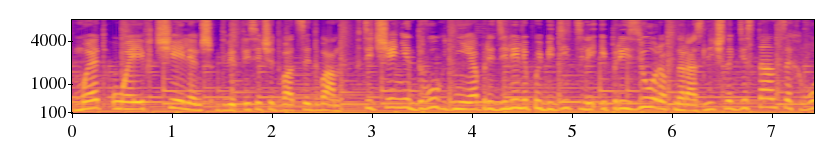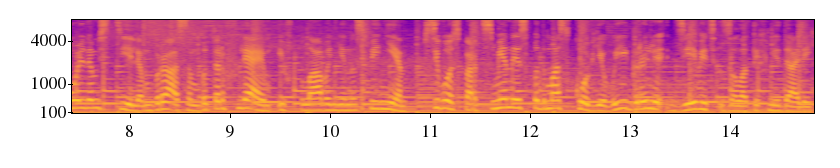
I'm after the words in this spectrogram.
Mad Wave Challenge 2022. В течение двух дней определили победителей и призеров на различных дистанциях вольным стилем, брасом, баттерфляем и в плавании на спине. Всего спортсмены из Подмосковья выиграли 9 золотых медалей.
